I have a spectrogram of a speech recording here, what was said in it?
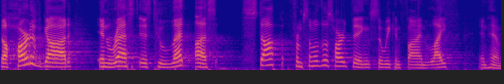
The heart of God in rest is to let us stop from some of those hard things so we can find life in Him.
